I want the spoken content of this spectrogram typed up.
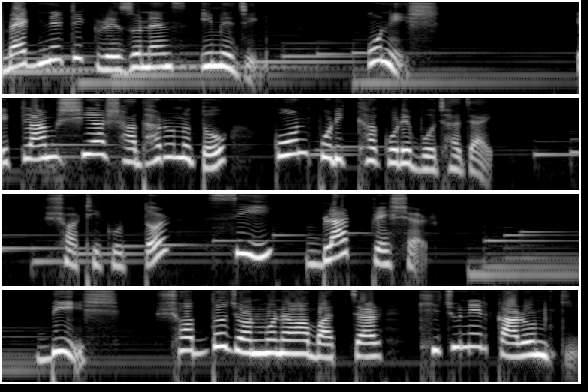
ম্যাগনেটিক রেজোন্যান্স ইমেজিং। উনিশ এক্লামশিয়া সাধারণত কোন পরীক্ষা করে বোঝা যায়? সঠিক উত্তর সি ব্লাড প্রেশার বিশ সদ্য জন্ম নেওয়া বাচ্চার খিচুনির কারণ কি?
